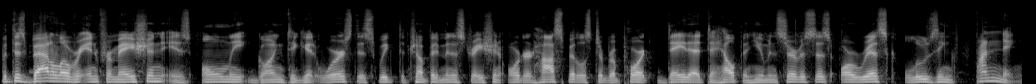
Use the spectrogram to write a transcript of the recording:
But this battle over information is only going to get worse. This week, the Trump administration ordered hospitals to report data to Health and Human Services or risk losing funding.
